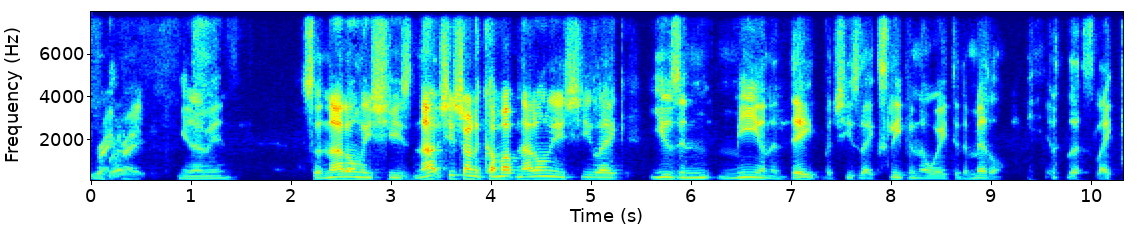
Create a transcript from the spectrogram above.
Right, right. You know what I mean? So not only she's not she's trying to come up, not only is she like using me on a date, but she's like sleeping her way to the middle. That's like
